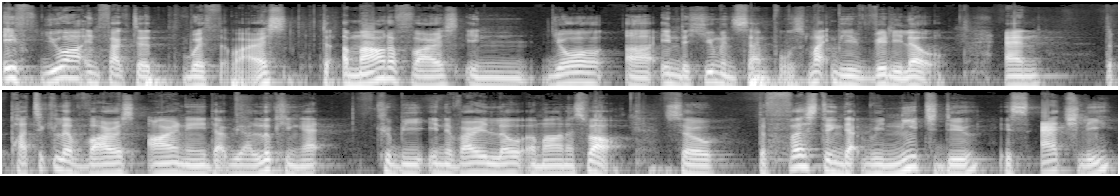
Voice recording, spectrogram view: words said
if you are infected with the virus, the amount of virus in your uh, in the human samples might be really low, and the particular virus RNA that we are looking at could be in a very low amount as well. So the first thing that we need to do is actually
